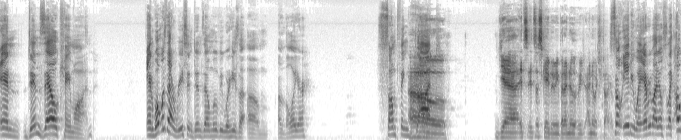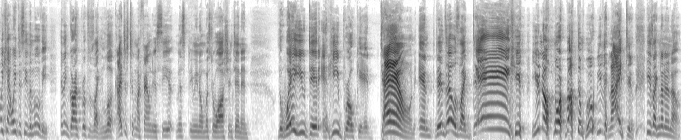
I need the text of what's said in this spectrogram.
and Denzel came on. And what was that recent Denzel movie where he's a um a lawyer? Something dot. Oh, yeah, it's it's escaping me, but I know who, I know what you're talking about. So anyway, everybody else was like, "Oh, we can't wait to see the movie." And then Garth Brooks was like, "Look, I just took my family to see it, Mr. You know, Mr. Washington, and the way you did, and he broke it down." And Denzel was like, "Dang, you you know more about the movie than I do." He's like, "No, no, no,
